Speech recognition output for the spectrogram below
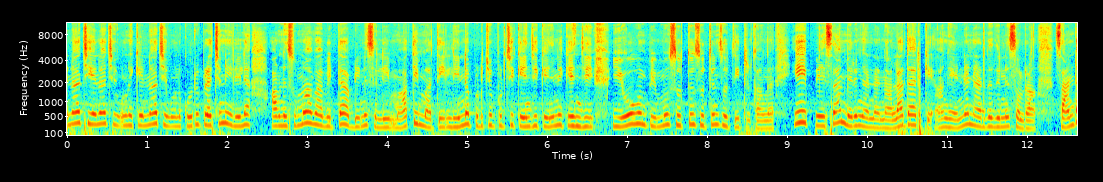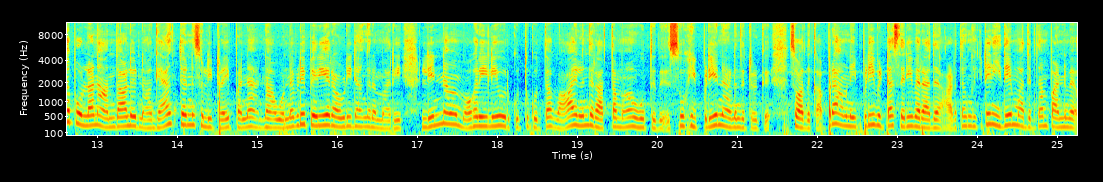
என்னாச்சு என்னாச்சு? உனக்கு என்னாச்சு? உனக்கு ஒரு பிரச்சனை இல்லைல்ல. அவனை சும்மாவா விட்ட? அப்படின்னு சொல்லி மாற்றி மாற்றி லின்ன பிடிச்சி பிடிச்சி கெஞ்சி கெஞ்சின்னு கெஞ்சி யோவும் பிம்மும் சுற்று சுற்றுன்னு சுற்றிட்டு இருக்காங்க. ஏய் பேசாமல் இருங்க நான் நல்லா தான் இருக்கேன். அங்கே என்ன நடந்ததுன்னு சொல்கிறான் சண்டை போடலான்னு அந்த ஆள். நான் கேங் ஒருத்தன்னு சொல்லி ட்ரை பண்ண நான் உன்னை விட பெரிய ரவுடிடாங்கிற மாதிரி லின் அவன் முகரையிலேயே ஒரு குத்து குத்தா வாயிலேருந்து ரத்தமாக ஊற்றுது ஸோ இப்படியே நடந்துட்டுருக்கு. ஸோ அதுக்கப்புறம் அவனை இப்படி விட்டால் சரி வராது. அடுத்தவங்க கிட்டே நீ இதே மாதிரி தான் பண்ணுவேன்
